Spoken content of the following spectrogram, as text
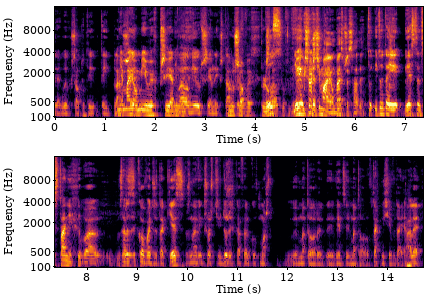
jakby kształtu tej, tej planszy. Nie mają miłych, nie przyjemnych, mają miłych, przyjemnych kształtów. pluszowych Plus, kształtów. W nie większości mają, bez przesady. tu, i tutaj jestem w stanie chyba zaryzykować, że tak jest, że na większości dużych kafelków masz meteory, więcej meteorów. Tak mi się wydaje, ale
